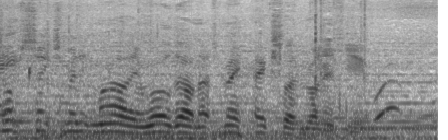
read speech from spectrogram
Sub six minute mile in, well done, that's excellent running.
